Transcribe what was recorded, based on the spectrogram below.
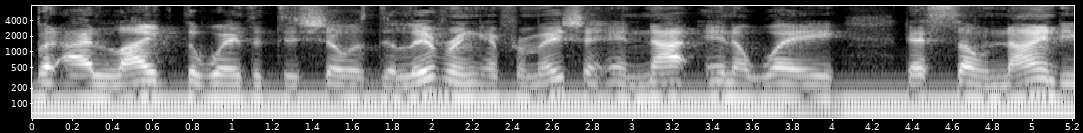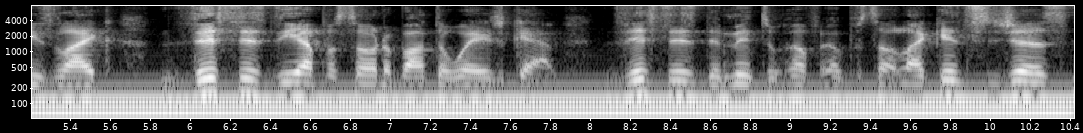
But I like the way that this show is delivering information and not in a way that's so 90s like this is the episode about the wage gap. This is the mental health episode. Like it's just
